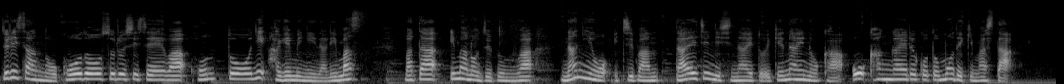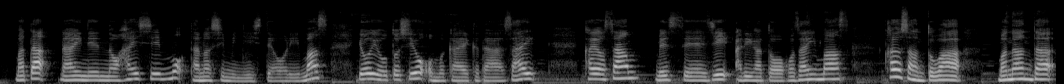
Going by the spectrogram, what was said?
樹里さんの行動する姿勢は本当に励みになります。また今の自分は何を一番大事にしないといけないのかを考えることもできましたまた来年の配信も楽しみにしております良いお年をお迎えくださいかよさんメッセージありがとうございますかよさんとは学んだ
